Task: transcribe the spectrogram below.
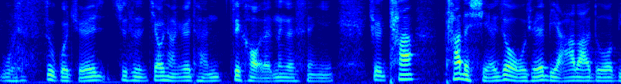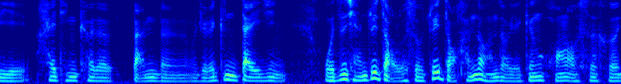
我是我觉得就是交响乐团最好的那个声音，就是他他的协奏，我觉得比阿巴多比海廷克的版本，我觉得更带劲。我之前最早的时候，最早很早很早也跟黄老师和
